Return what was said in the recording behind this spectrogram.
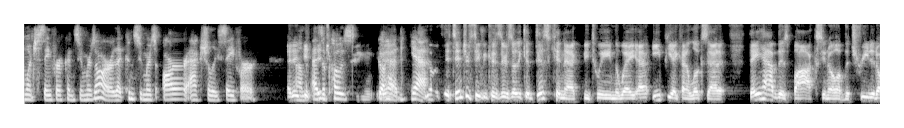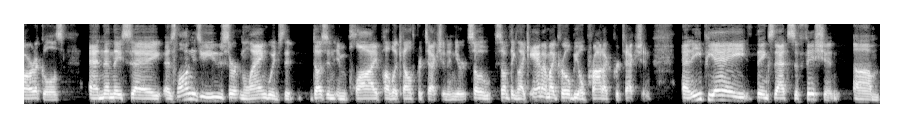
much safer consumers are? That consumers are actually safer it, um, as opposed go yeah. ahead. Yeah. No, it's interesting because there's like a disconnect between the way epa kind of looks at it. They have this box you know of the treated articles and then they say as long as you use certain language that doesn't imply public health protection and you're so something like antimicrobial product protection. And epa thinks that's sufficient um,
